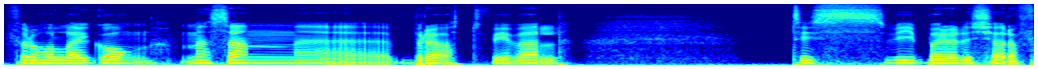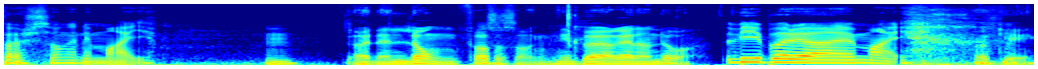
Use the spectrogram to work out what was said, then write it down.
för att hålla igång. Men sen eh, bröt vi väl tills vi började köra försäsongen i maj. Mm. Ja, det är en lång försäsong. Ni börjar redan då? Vi börjar i maj. Okej. Okay.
